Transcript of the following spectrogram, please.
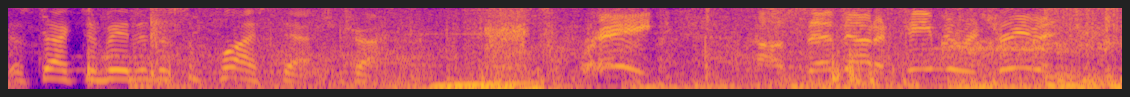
Just activated the supply stash tracker. Great! I'll send out a team to retrieve it.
